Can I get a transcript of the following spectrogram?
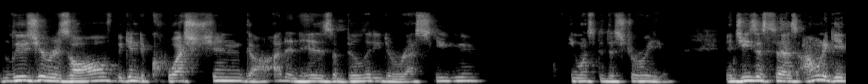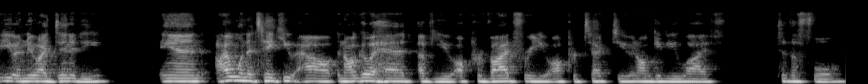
Lose your resolve, begin to question God and his ability to rescue you. He wants to destroy you. And Jesus says, I want to give you a new identity and I want to take you out and I'll go ahead of you. I'll provide for you. I'll protect you and I'll give you life to the full.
